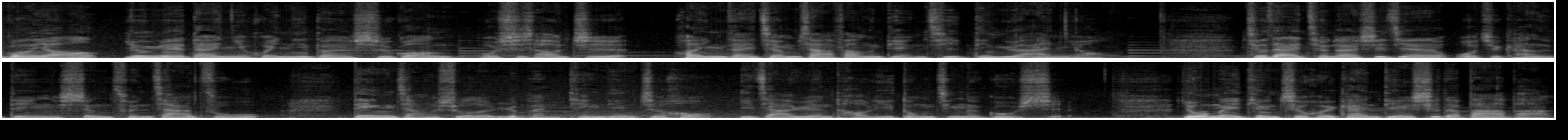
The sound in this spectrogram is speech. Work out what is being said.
光谣，音乐带你回那段时光。我是小植，欢迎在节目下方点击订阅按钮。就在前段时间，我去看了电影《生存家族》。电影讲述了日本停电之后，一家人逃离东京的故事。有每天只会看电视的爸爸，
